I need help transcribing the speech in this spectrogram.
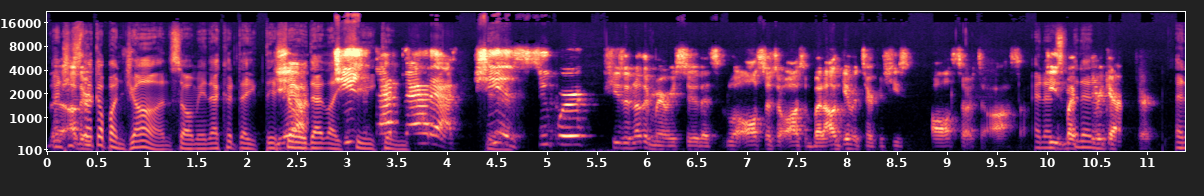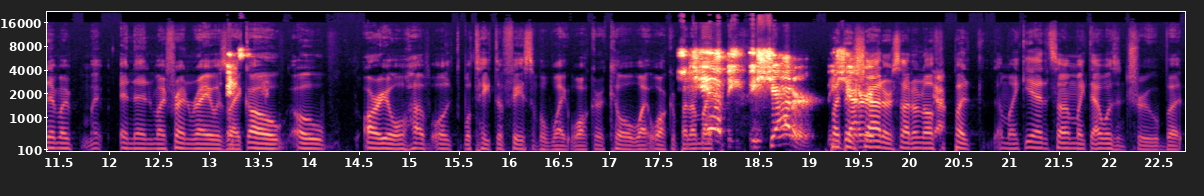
the and she other snuck up on Jon. So I mean, that could they, they Yeah. showed that like she's she that can. badass. She Yeah. is super. She's another Mary Sue that's all sorts of awesome. But I'll give it to her because she's all sorts of awesome. And she's my and then- favorite character. And then my, my and then my friend Ray was It's- like, "Oh, oh, Arya will have will, will take the face of a White Walker, kill a White Walker." But I'm yeah, like, they, they shatter. They but shatter. they shatter, so I don't know. If, But I'm like, yeah, so I'm like, that wasn't true, but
